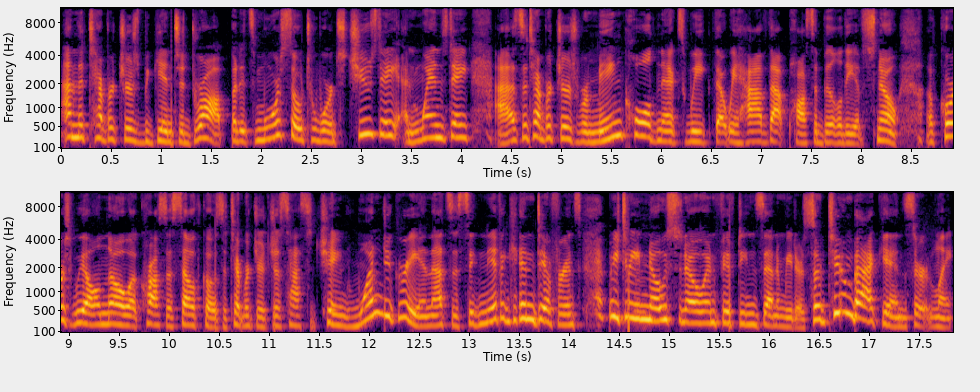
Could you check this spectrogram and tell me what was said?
and the temperatures begin to drop. But it's more so towards Tuesday and Wednesday as the temperatures remain cold next week that we have that possibility of snow. Of course, we all know across the south coast, the temperature just has to change one degree, and that's a significant significant difference between no snow and 15 centimeters. So tune back in, certainly.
